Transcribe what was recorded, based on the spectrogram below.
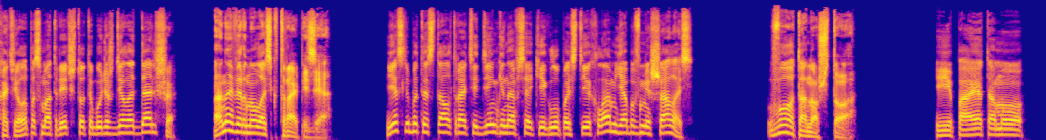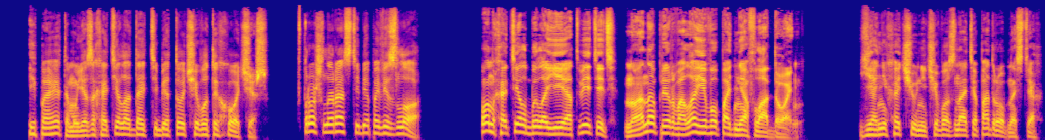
«Хотела посмотреть, что ты будешь делать дальше». Она вернулась к трапезе. Если бы ты стал тратить деньги на всякие глупости и хлам, я бы вмешалась. Вот оно что. И поэтому... И поэтому я захотела дать тебе то, чего ты хочешь. В прошлый раз тебе повезло. Он хотел было ей ответить, но она прервала его, подняв ладонь. «Я не хочу ничего знать о подробностях,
